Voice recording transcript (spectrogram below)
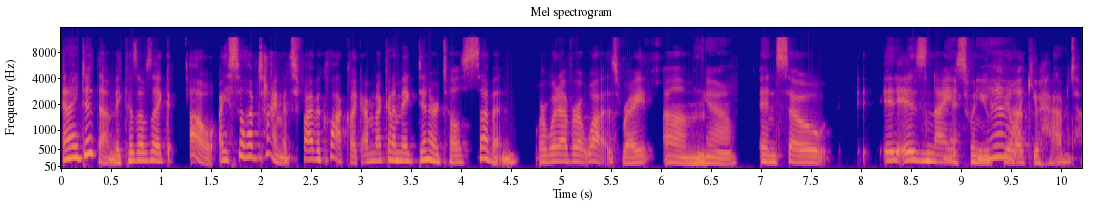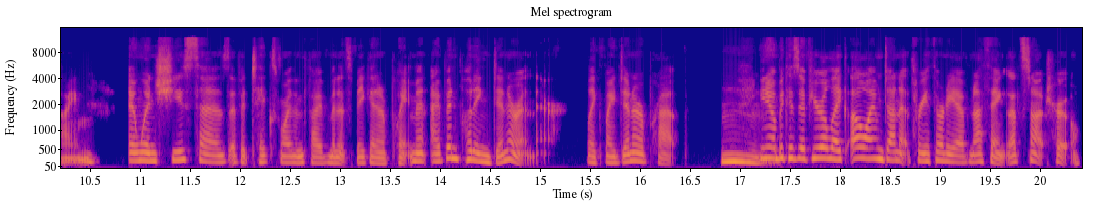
And I did them because I was like, oh, I still have time. It's five o'clock. Like I'm not going to make dinner till seven or whatever it was. Right. Um, yeah. And so it is nice when you yeah. feel like you have time. And when she says, if it takes more than five minutes, make an appointment, I've been putting dinner in there, like my dinner prep. Mm. You know, because if you're like, oh, I'm done at 3 30, I have nothing, that's not true.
